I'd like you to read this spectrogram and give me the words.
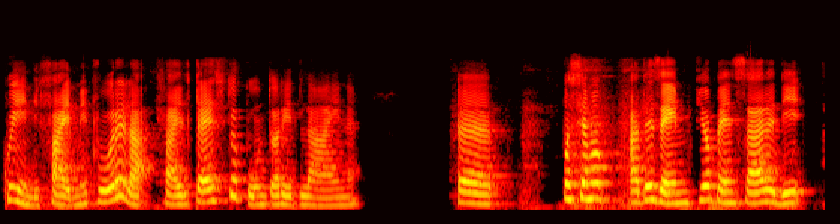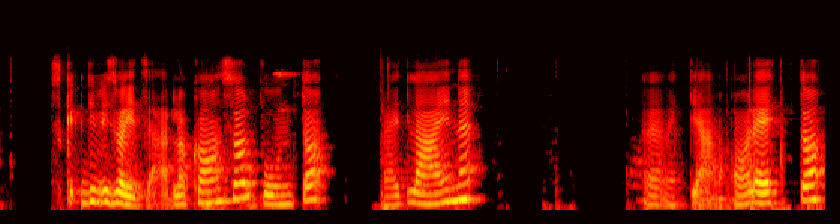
Quindi fammi pure la file testo.readline. Eh, possiamo ad esempio pensare di, di visualizzarlo. console.writeline eh, mettiamo ho letto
